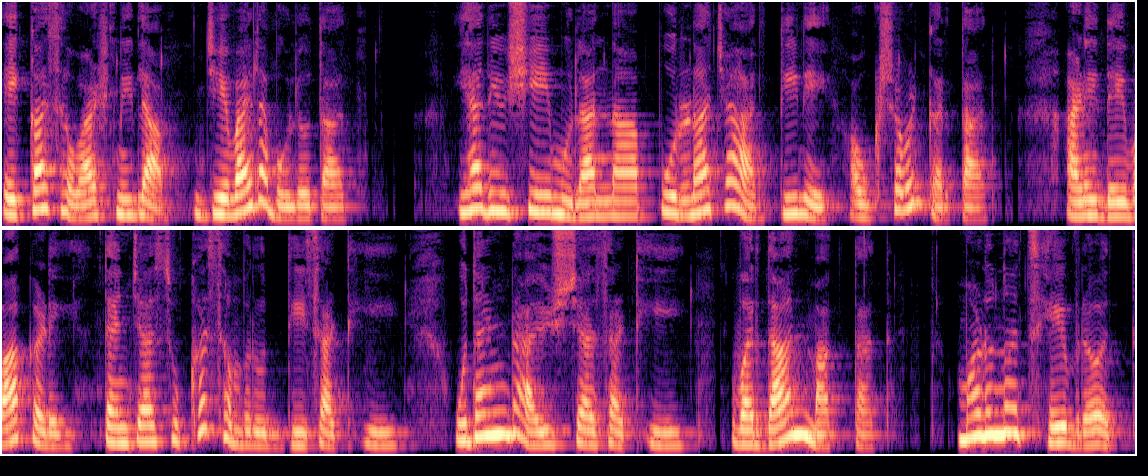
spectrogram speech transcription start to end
एका सवाष्णीला जेवायला बोलवतात. ह्या दिवशी मुलांना पूर्णाच्या आरतीने औक्षवण करतात आणि देवाकडे त्यांच्या सुख समृद्धीसाठी उदंड आयुष्यासाठी वरदान मागतात. म्हणूनच हे व्रत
